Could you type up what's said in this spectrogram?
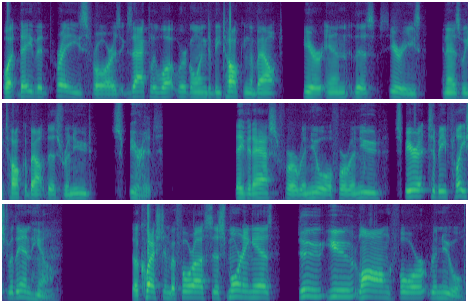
What David prays for is exactly what we're going to be talking about here in this series and as we talk about this renewed spirit. David asked for a renewal, for a renewed spirit to be placed within him. The question before us this morning is do you long for renewal?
